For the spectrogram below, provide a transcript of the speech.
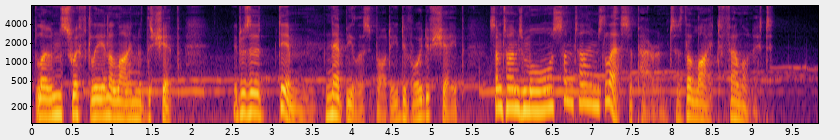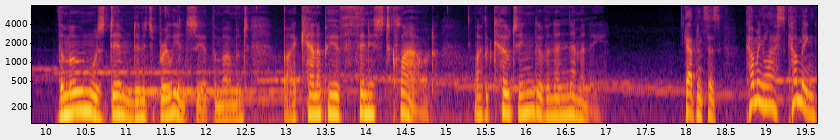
blown swiftly in a line with the ship. It was a dim, nebulous body devoid of shape, sometimes more, sometimes less apparent as the light fell on it. The moon was dimmed in its brilliancy at the moment by a canopy of thinnest cloud, like the coating of an anemone. Captain says, Coming, last, coming.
